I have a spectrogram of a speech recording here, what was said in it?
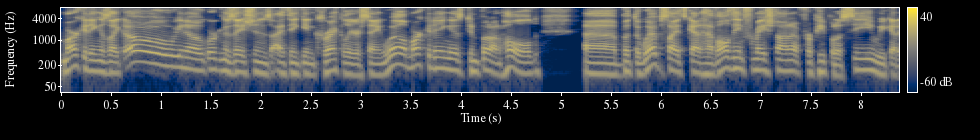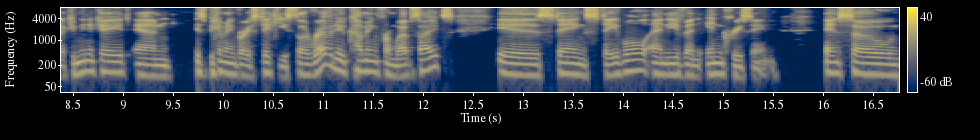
marketing is like oh you know organizations i think incorrectly are saying well marketing is can put on hold uh, but the website's got to have all the information on it for people to see. We got to communicate and is becoming very sticky. So the revenue coming from websites is staying stable and even increasing. And so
